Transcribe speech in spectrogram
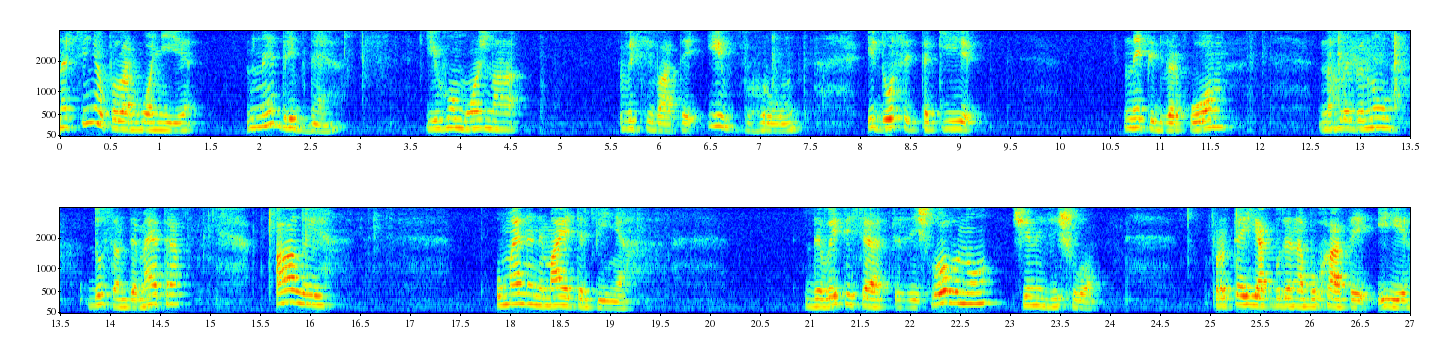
Насіння в пеларгонії не дрібне. Його можна висівати і в ґрунт, і досить такі не під верхом, на глибину до сантиметра. Але у мене немає терпіння дивитися, зійшло воно чи не зійшло. Про те, як буде набухати і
